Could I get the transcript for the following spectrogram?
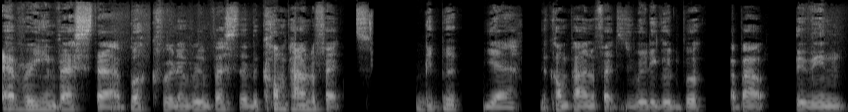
Every investor, a book for every investor, the compound effect. Good book. Yeah, the compound effect is a really good book about doing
